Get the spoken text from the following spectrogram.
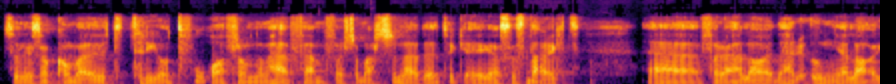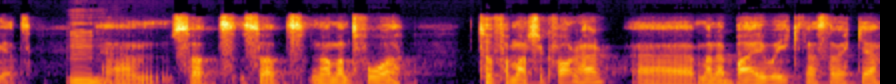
Så liksom komma ut 3-2 från de här fem första matcherna, det tycker jag är ganska starkt uh, för det här, laget, det här unga laget. Mm. Um, så, att, så att nu har man två tuffa matcher kvar här. Uh, man har bye week nästa vecka.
